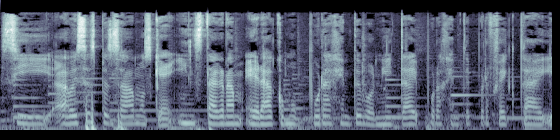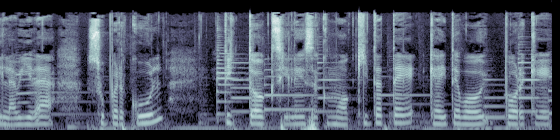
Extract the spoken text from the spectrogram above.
si a veces pensábamos que Instagram era como pura gente bonita y pura gente perfecta y la vida super cool, TikTok sí le dice como quítate que ahí te voy porque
